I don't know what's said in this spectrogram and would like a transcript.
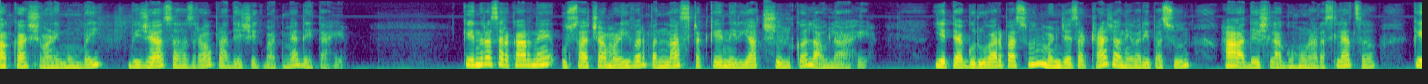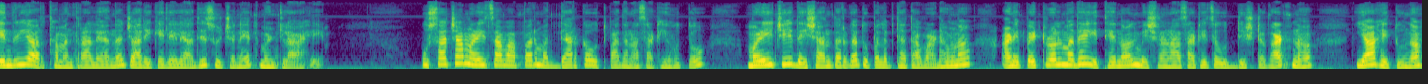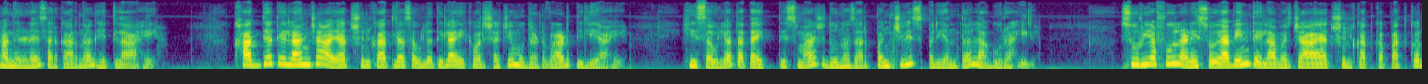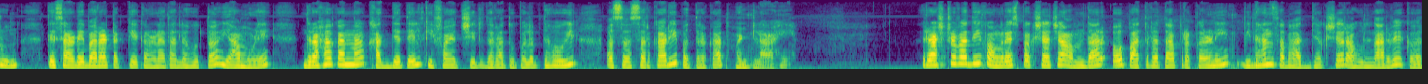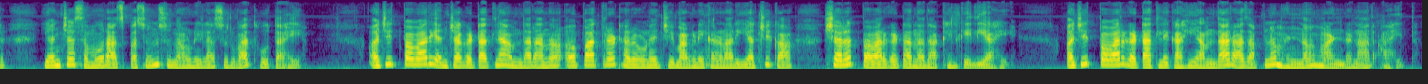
आकाशवाणी मुंबई विजया सहजराव प्रादेशिक बातम्या देत आहे. केंद्र सरकारने उसाच्या मळीवर पन्नास टक्के निर्यात शुल्क लावलं आहे. येत्या गुरुवारपासून म्हणजेच अठरा जानेवारीपासून हा आदेश लागू होणार असल्याचं केंद्रीय अर्थमंत्रालयानं जारी केलेल्या अधिसूचनेत म्हटलं आहे. उसाच्या मळीचा वापर मद्यार्क उत्पादनासाठी होतो मळीची देशांतर्गत उपलब्धता वाढवणं आणि पेट्रोलमध्ये इथेनॉल मिश्रणासाठीचं उद्दिष्ट गाठणं या हेतूनं हा निर्णय सरकारनं घेतला आहे. खाद्यतेलांच्या आयात शुल्कातल्या सवलतीला एक वर्षाची मुदतवाढ दिली आहे. ही सवलत आता एकतीस मार्च दोन हजार पंचवीसपर्यंत लागू राहील. सूर्यफूल आणि सोयाबीन तेलावरच्या आयात शुल्कात कपात करून ते साडेबारा टक्के करण्यात आलं होतं. यामुळे ग्राहकांना खाद्यतेल किफायतशीर दरात उपलब्ध होईल असं सरकारी पत्रकात म्हटलं आहे. राष्ट्रवादी काँग्रेस पक्षाच्या आमदार अपात्रता प्रकरणी विधानसभा अध्यक्ष राहुल नार्वेकर यांच्यासमोर आजपासून सुनावणीला सुरुवात होत आहे. अजित पवार यांच्या गटातल्या आमदारांना अपात्र ठरवण्याची मागणी करणारी याचिका शरद पवार गटानं दाखल केली आहे. अजित पवार गटातले काही आमदार आज आपलं म्हणणं मांडणार आहेत.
